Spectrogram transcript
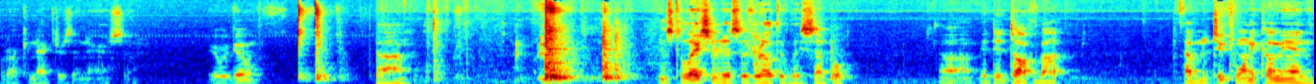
put our connectors in there. So here we go. Uh, installation of this is relatively simple. Uh, it did talk about having the 220 come in,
